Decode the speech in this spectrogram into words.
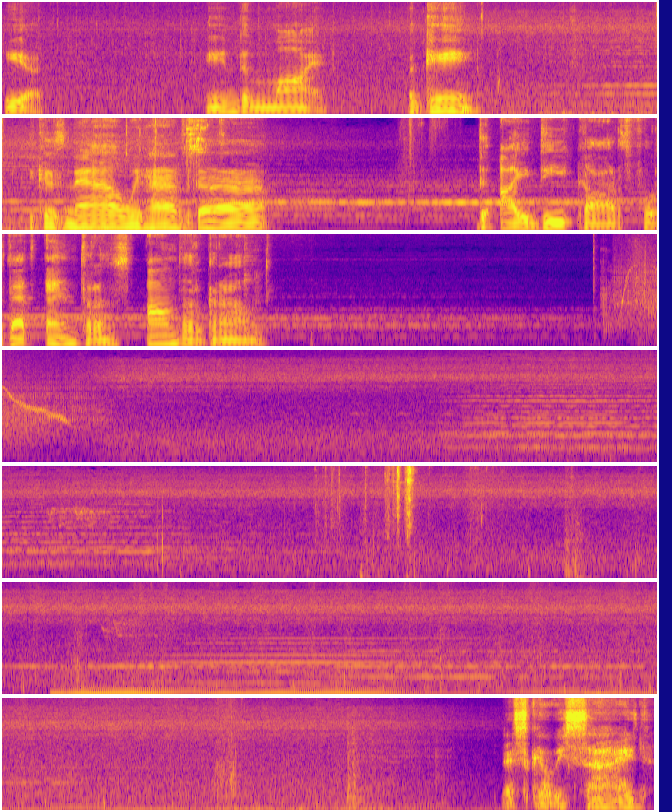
here in the mine again because now we have the the ID card for that entrance underground. Go inside.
